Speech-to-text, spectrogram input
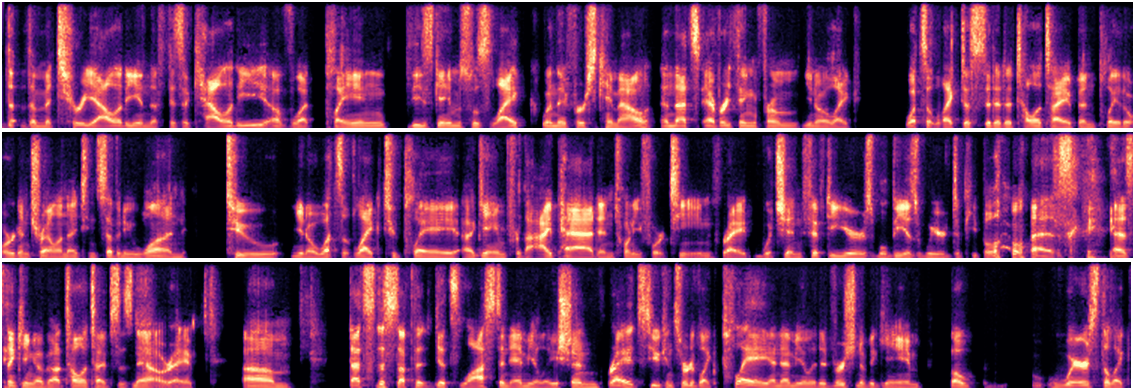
the, the materiality and the physicality of what playing these games was like when they first came out. And that's everything from, you know, like what's it like to sit at a teletype and play the Oregon Trail in 1971 to, you know, what's it like to play a game for the iPad in 2014, right? Which in 50 years will be as weird to people as as thinking about teletypes is now, right? Um, that's the stuff that gets lost in emulation, right? So you can sort of like play an emulated version of a game, but where's the like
